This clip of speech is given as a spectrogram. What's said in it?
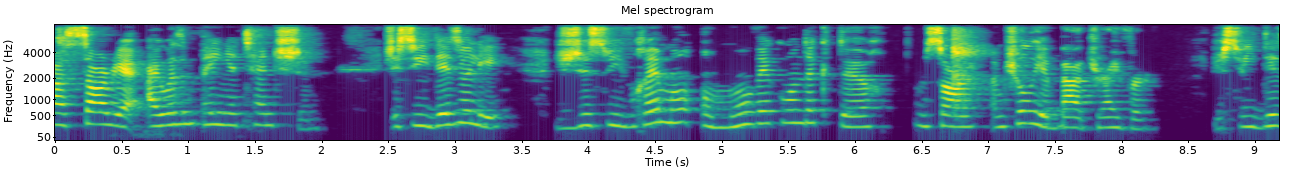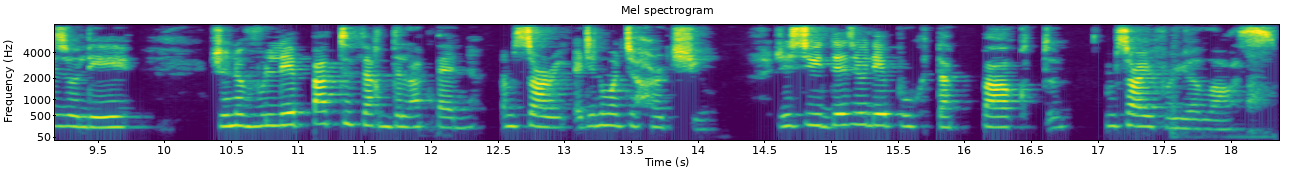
Ah, sorry, I wasn't paying attention. Je suis désolé, je suis vraiment un mauvais conducteur. I'm sorry, I'm truly a bad driver. Je suis désolé, je ne voulais pas te faire de la peine. I'm sorry, I didn't want to hurt you. Je suis désolé pour ta perte. I'm sorry for your loss.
